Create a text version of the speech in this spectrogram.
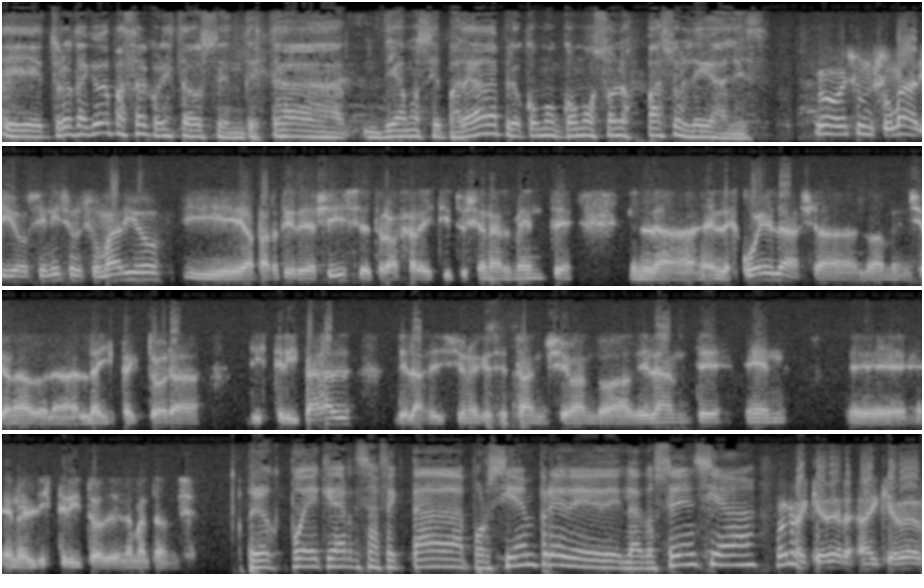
eh, Trota, ¿qué va a pasar con esta docente? Está, digamos, separada, pero ¿cómo, cómo son los pasos legales? No, es un sumario, se inicia un sumario y a partir de allí se trabajará institucionalmente en la, en la escuela, ya lo ha mencionado la, la inspectora distrital de las decisiones que se están llevando adelante en, eh, en el distrito de La Matanza. Pero puede quedar desafectada por siempre de, de, la docencia. Bueno, hay que ver, hay que ver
